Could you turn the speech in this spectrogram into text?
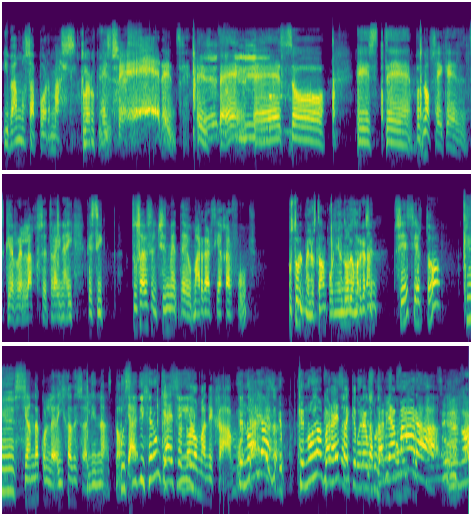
y vamos a por más. Claro que sí. Espérense, espérense, eso. Este, pues no sé qué, qué relajo se traen ahí, que si ¿Tú sabes el chisme de Omar García Harfuch? Justo me lo estaban poniendo de Omar están- García. Sí, es cierto. ¿Qué es? Que anda con la hija de Salinas. No, Pues ya- sí, dijeron que ya eso no lo manejamos. Que no ya había, eso- que, que no había. Para eso hay que preguntarle a Mara. ¿no?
